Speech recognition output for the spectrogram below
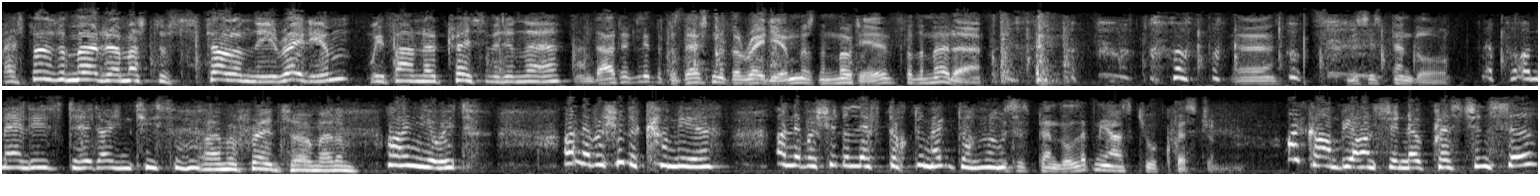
I suppose the murderer must have stolen the radium. We found no trace of it in there. Undoubtedly, the possession of the radium was the motive for the murder. Uh, Mrs. Pendle. The poor man is dead, ain't he, sir? I'm afraid so, madam. I knew it. I never should have come here. I never should have left Dr. MacDonald. Mrs. Pendle, let me ask you a question. I can't be answering no questions, sir.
